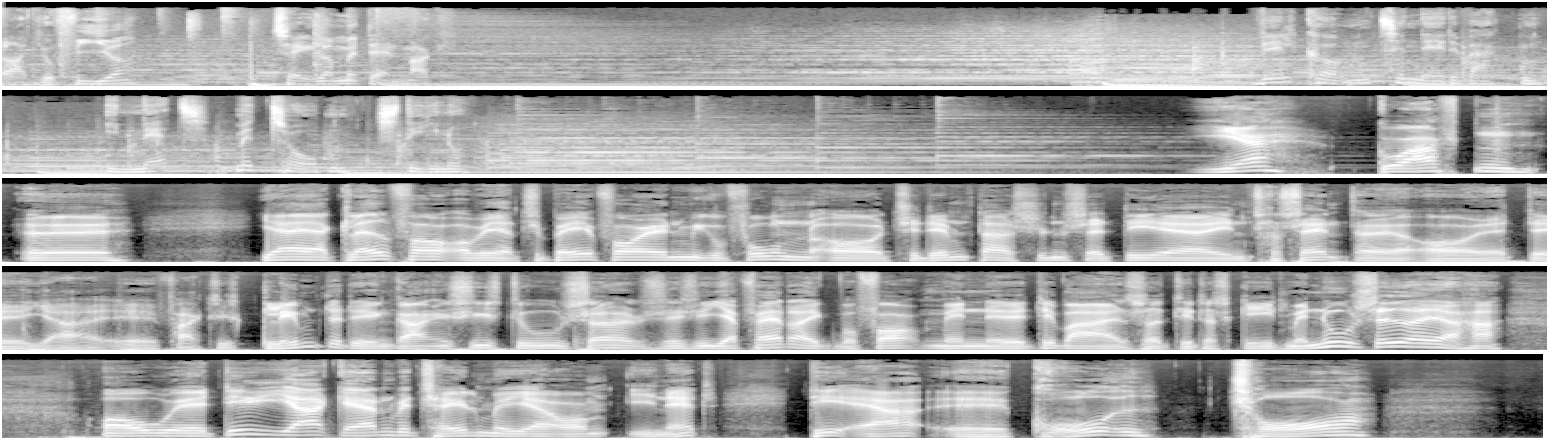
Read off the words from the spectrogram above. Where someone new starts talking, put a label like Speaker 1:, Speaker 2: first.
Speaker 1: Radio 4 taler med Danmark.
Speaker 2: Velkommen til Nattevagten. I nat med Torben Steno.
Speaker 3: Ja, god aften. Øh, jeg er glad for at være tilbage foran mikrofonen, og til dem, der synes, at det er interessant, øh, og at øh, jeg øh, faktisk glemte det en gang i sidste uge, så, jeg fatter ikke hvorfor, men det var altså det, der skete. Men nu sidder jeg her, og det, jeg gerne vil tale med jer om i nat, det er øh, gråd, tårer,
